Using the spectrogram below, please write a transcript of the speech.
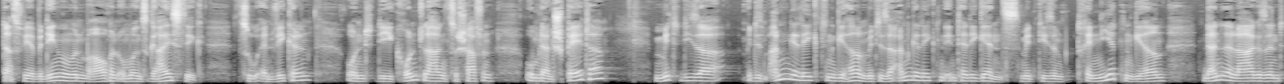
dass wir Bedingungen brauchen, um uns geistig zu entwickeln und die Grundlagen zu schaffen, um dann später mit dieser mit diesem angelegten Gehirn, mit dieser angelegten Intelligenz, mit diesem trainierten Gehirn dann in der Lage sind,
